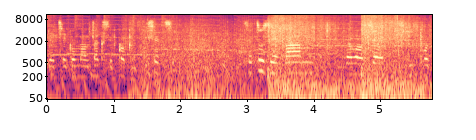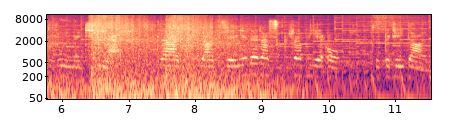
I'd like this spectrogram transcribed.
dlaczego mam tak szybko 5000. Za to, że mam mocy podwójne kile. Że jeden raz grabię, o, to będzie idealne.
